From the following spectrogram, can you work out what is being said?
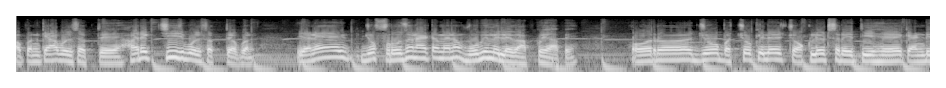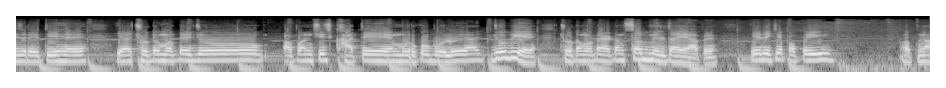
अपन क्या बोल सकते हैं, हर एक चीज़ बोल सकते हैं अपन। यानी जो फ्रोज़न आइटम है ना, वो भी मिलेगा आपको यहाँ पे। और जो बच्चों के लिए चॉकलेट्स रहती है कैंडीज़ रहती है, या छोटे मोटे जो अपन चीज़ खाते हैं मुर्को बोलो, या जो भी है छोटा मोटा आइटम सब मिलता है यहाँ पे। ये देखिए पपई, अपना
